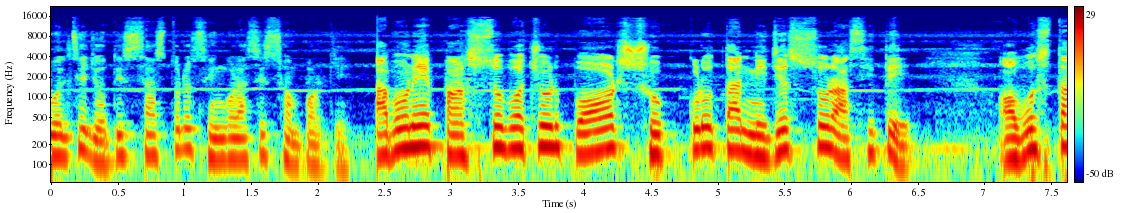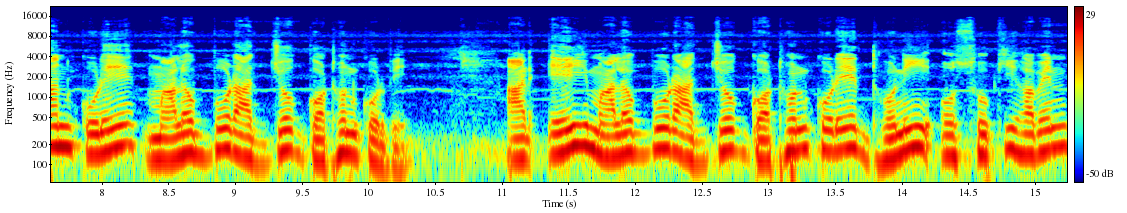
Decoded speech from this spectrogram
বলছে জ্যোতিষশাস্ত্র সিংহ রাশির সম্পর্কে। শ্রাবণে পাঁচশো বছর পর শুক্র তার নিজস্ব রাশিতে অবস্থান করে মালব্য রাজ্য গঠন করবে। আর এই মালব্য রাজ্য গঠন করে ধনী ও সুখী হবেন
